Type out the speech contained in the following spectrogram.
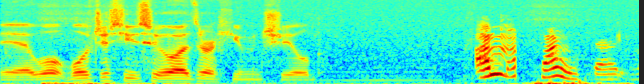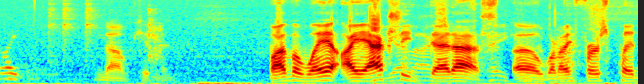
Yeah, we'll we'll just use who as our human shield. I'm, I'm fine with that. Like, No, I'm kidding. By the way, I actually Allies dead ass. Uh, when I first played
